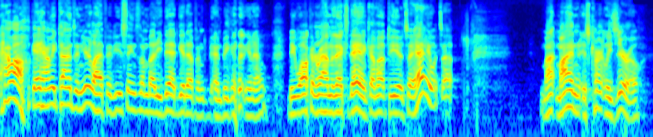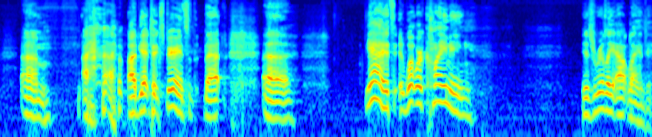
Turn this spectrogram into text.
how okay? How many times in your life have you seen somebody dead get up and, and be you know be walking around the next day and come up to you and say, "Hey, what's up?" My, mine is currently zero. Um, I, have yet to experience that. Uh, yeah, it's, what we're claiming is really outlandish.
